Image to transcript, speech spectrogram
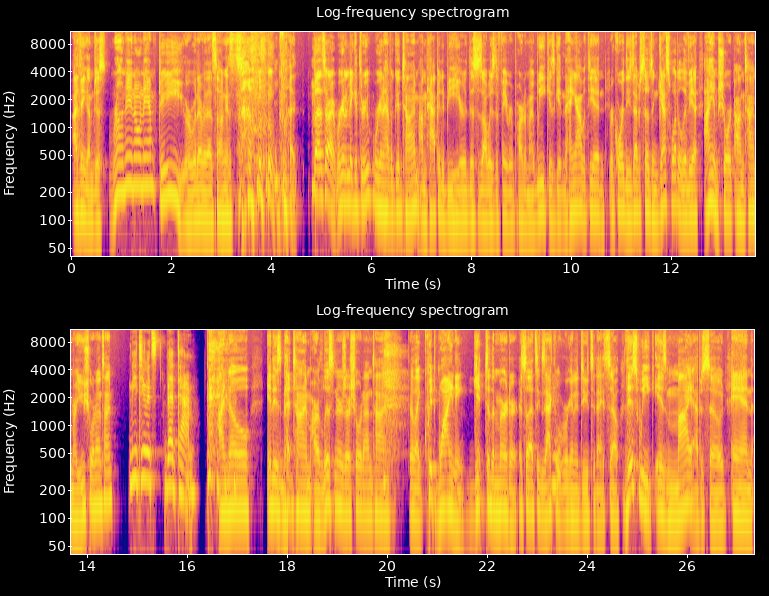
I think I'm just running on empty or whatever that song is. So, but but that's all right. We're gonna make it through. We're gonna have a good time. I'm happy to be here. This is always the favorite part of my week is getting to hang out with you and record these episodes. And guess what, Olivia? I am short on time. Are you short on time? Me too. It's bedtime. I know it is bedtime. Our listeners are short on time. They're like, quit whining, get to the murder. And so that's exactly what we're going to do today. So this week is my episode, and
